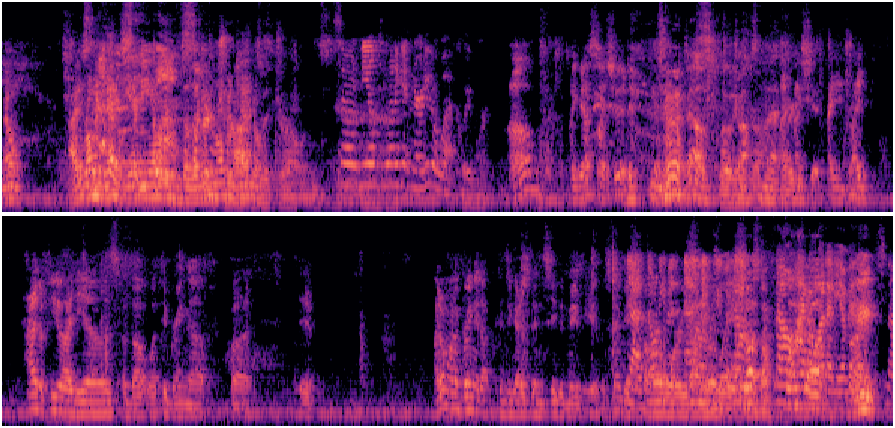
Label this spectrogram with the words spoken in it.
No. I just Roman like the candles. of being Sleep able to bombs. deliver Fucking Roman drugs candles. with drones. So, Neil, do you want to get nerdy or what? Claymore. Um, I guess I should. Yeah, Exploding drop some of drone. that dirty shit. I, I had a few ideas about what to bring up, but if I don't want to bring it up because you guys didn't see the movie. It was going to be Yeah, Star don't even Wars. ever do it. related. Shut the No, fuck I don't up. want any of it. Leave. No,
